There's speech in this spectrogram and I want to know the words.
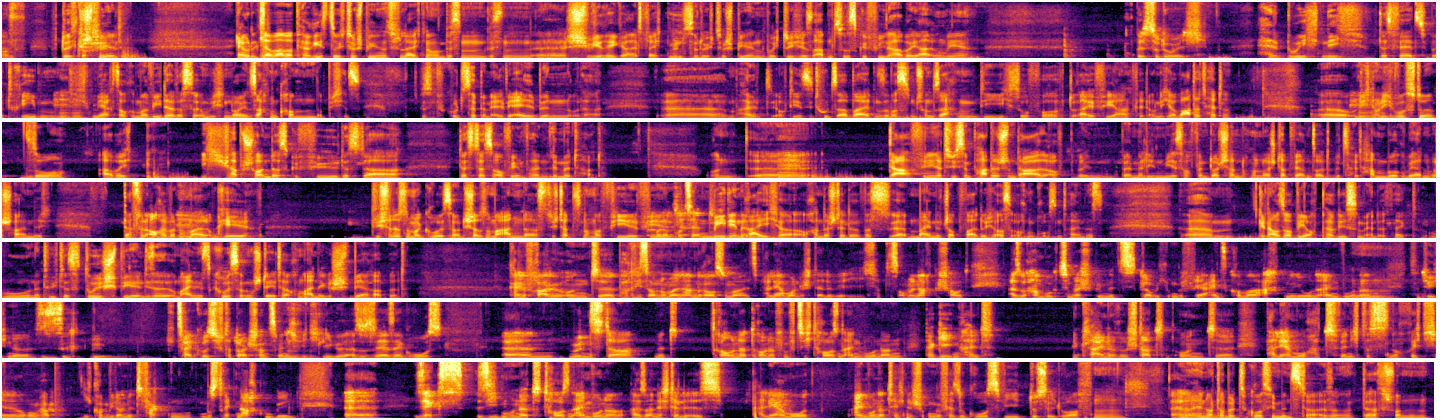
durchgespielt. Ja gut, ich glaube aber Paris durchzuspielen ist vielleicht noch ein bisschen, bisschen äh, schwieriger als vielleicht Münster durchzuspielen, wo ich durchaus ab und zu das Gefühl habe, ja irgendwie... Bist du durch? Durch nicht, das wäre jetzt übertrieben. Mhm. Ich merke es auch immer wieder, dass da irgendwelche neue Sachen kommen, ob ich jetzt ein bisschen für kurze Zeit beim LWL bin oder äh, halt auch die Institutsarbeiten, sowas sind schon Sachen, die ich so vor drei, vier Jahren vielleicht auch nicht erwartet hätte äh, und mhm. ich noch nicht wusste. So. Aber ich, mhm. ich habe schon das Gefühl, dass da, dass das auf jeden Fall ein Limit hat. Und äh, mhm. da finde ich natürlich sympathisch und da auch bei, bei Merlin mir ist auch, wenn Deutschland nochmal eine neue Stadt werden sollte, wird es halt Hamburg werden wahrscheinlich. Das wird auch einfach nochmal, mhm. okay, die Stadt ist nochmal größer und die Stadt ist nochmal anders. Die Stadt ist nochmal viel, viel 100%. medienreicher auch an der Stelle, was ja meine Jobwahl durchaus auch in großen Teilen ist. Ähm, genauso wie auch Paris im Endeffekt, wo natürlich das Durchspielen dieser um einiges größeren Städte auch um einiges schwerer wird. Keine Frage. Und äh, Paris auch nochmal eine andere Hausnummer als Palermo an der Stelle. Ich habe das auch mal nachgeschaut. Also Hamburg zum Beispiel mit, glaube ich, ungefähr 1,8 Millionen Einwohnern. Mm. Ist natürlich eine, die zweitgrößte Stadt Deutschlands, wenn ich mm. richtig liege. Also sehr, sehr groß. Ähm, Münster mit 300, 350.000 Einwohnern, dagegen halt eine kleinere Stadt. Und äh, Palermo hat, wenn ich das noch richtig in Erinnerung habe, ich komme wieder mit Fakten, muss direkt nachgoogeln, äh, 600.000, 700.000 Einwohner. Also an der Stelle ist Palermo einwohnertechnisch ungefähr so groß wie Düsseldorf. Mhm. Ähm, noch doppelt so groß wie Münster. Also das schon.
